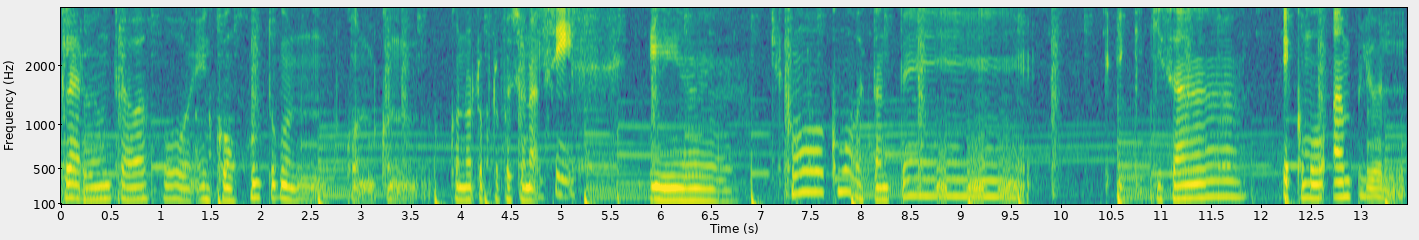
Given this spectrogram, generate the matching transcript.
claro, es un trabajo en conjunto con, con, con, con otros profesionales. Sí, Y eh, es como, como bastante. eh, qui- Quizá es como amplio el,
